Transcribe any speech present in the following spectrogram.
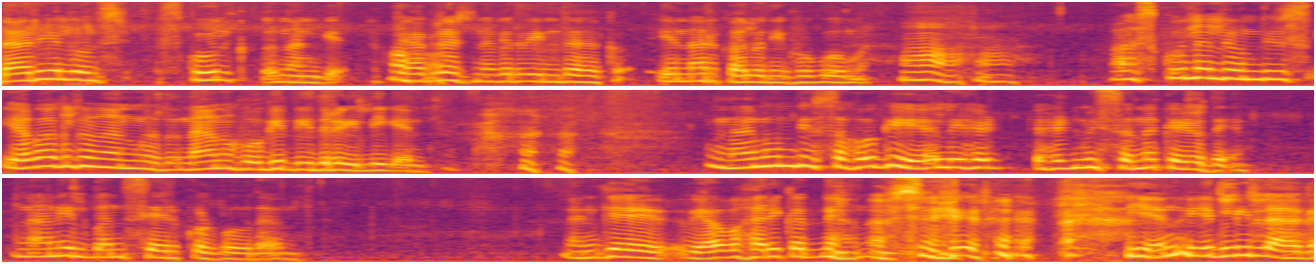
ದಾರಿಯಲ್ಲಿ ಒಂದು ಸ್ಕೂಲ್ ನನಗೆ ತ್ಯಾಗರಾಜ್ ನಗರದಿಂದ ಎನ್ ಆರ್ ಕಾಲೋನಿಗೆ ಹೋಗುವ ಆ ಸ್ಕೂಲಲ್ಲಿ ಒಂದು ದಿವಸ ಯಾವಾಗಲೂ ನಾನು ನಾನು ಹೋಗಿದ್ದಿದ್ರೆ ಇಲ್ಲಿಗೆ ಅಂತ. ನಾನೊಂದು ದಿವಸ ಹೋಗಿ ಅಲ್ಲಿ ಹೆಡ್ ಹೆಡ್ ಮಿಸ್ಸನ್ನು ಕೇಳಿದೆ. ನಾನು ಇಲ್ಲಿ ಬಂದು ಸೇರಿಕೊಳ್ಬೋದಾ ಅಂತ ನನಗೆ ವ್ಯಾವಹಾರಿಕ ಜ್ಞಾನ ಅಷ್ಟೇ ಏನು ಇರಲಿಲ್ಲ ಆಗ.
